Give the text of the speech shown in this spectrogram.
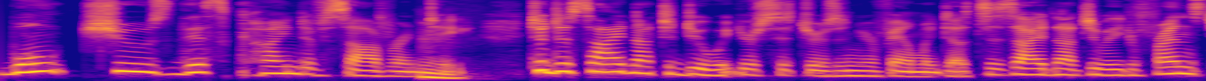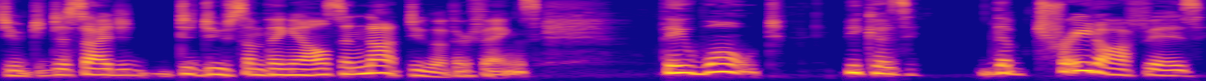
won't choose this kind of sovereignty mm. to decide not to do what your sisters and your family does, to decide not to do what your friends do, to decide to, to do something else and not do other things. They won't because the trade off is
